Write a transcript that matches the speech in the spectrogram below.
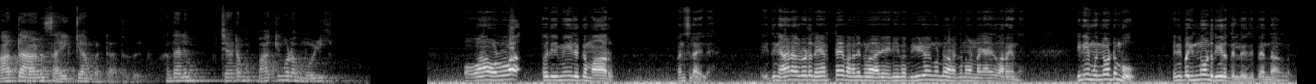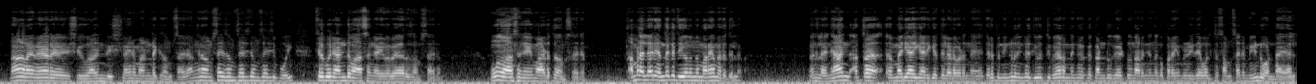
അതാണ് സഹിക്കാൻ പറ്റാത്തത്. എന്തായാലും ചേട്ടൻ ബാക്കിയും കൂടെ മൊഴി. ഉള്ള ഒരു ഇമേജ് ഒക്കെ മാറും. മനസ്സിലായില്ലേ? ഇത് ഞാൻ അവരോട് നേരത്തെ പറഞ്ഞിട്ടുള്ള കാര്യം. ഇനിയിപ്പോൾ വീഡിയോ കൊണ്ട് നടക്കുന്നുണ്ട് ഞാൻ പറയുന്നത്. ഇനി മുന്നോട്ടും പോകും ഇനിയിപ്പോൾ ഇന്നോട്ട് തീരത്തില്ല ഇതിപ്പോ എന്താണ് നാളെ വേറെ ഇഷ്യൂ അതിന്റെ ഇഷ്യൂ അതിന് മണ്ടയ്ക്ക് സംസാരം. അങ്ങനെ സംസാരിച്ച് സംസാരിച്ച് സംസാരിച്ച് പോയി. ചിലപ്പോൾ രണ്ട് മാസം കഴിയുമ്പോൾ വേറെ സംസാരം. മൂന്ന് മാസം കഴിയുമ്പോൾ അടുത്ത സംസാരം. നമ്മളെല്ലാവരും എന്തൊക്കെ ചെയ്യണമെന്ന് പറയാൻ പറ്റത്തില്ല. മനസ്സിലായി? ഞാൻ അത്ര മര്യാദയായിരിക്കത്തില്ല ഇടപെടുന്നത് ചിലപ്പോൾ നിങ്ങൾ നിങ്ങളുടെ ജീവിതത്തിൽ വേറെ എന്തെങ്കിലും കണ്ടു കേട്ടു എന്നൊക്കെ പറയുമ്പോൾ ഇതേപോലത്തെ സംസാരം വീണ്ടും ഉണ്ടായാൽ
